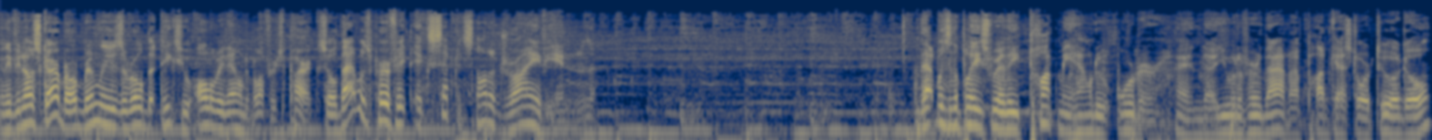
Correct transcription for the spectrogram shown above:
And if you know Scarborough, Brimley is the road that takes you all the way down to Bluffers Park. So that was perfect, except it's not a drive-in. That was the place where they taught me how to order, and uh, you would have heard that a podcast or two ago.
